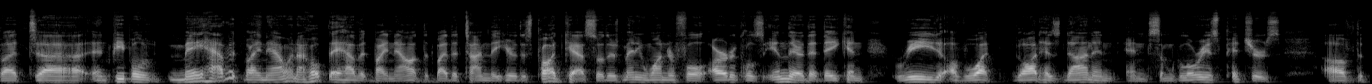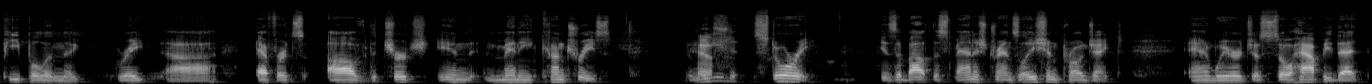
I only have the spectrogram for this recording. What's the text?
but uh, and people may have it by now, and I hope they have it by now. The, by the time they hear this podcast, so there's many wonderful articles in there that they can read of what God has done, and and some glorious pictures of the people and the great uh, efforts of the church in many countries. The Yes. lead story is about the Spanish translation project, and we're just so happy that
